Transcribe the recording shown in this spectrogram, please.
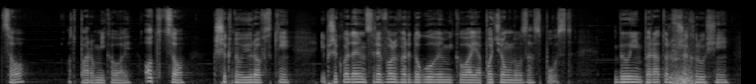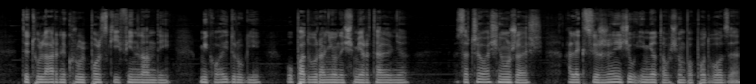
Co? Odparł Mikołaj. Od co? krzyknął Jurowski i przykładając rewolwer do głowy Mikołaja pociągnął za spust. Były imperator Wszechrusi, tytularny król Polski i Finlandii, Mikołaj II, upadł raniony śmiertelnie. Zaczęła się rzeź. Aleksy rzęził i miotał się po podłodze.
